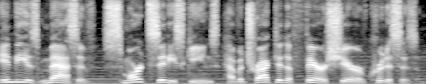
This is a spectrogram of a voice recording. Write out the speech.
India's massive, smart city schemes have attracted a fair share of criticism.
